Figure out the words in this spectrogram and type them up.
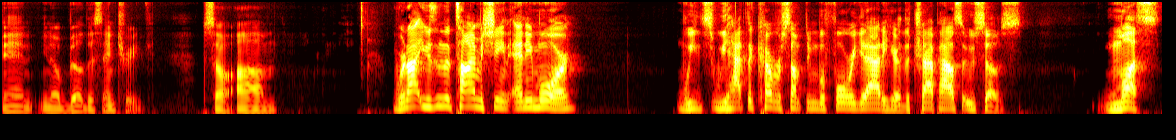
and you know, build this intrigue. So, um, we're not using the time machine anymore. We we have to cover something before we get out of here. The Trap House Usos must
